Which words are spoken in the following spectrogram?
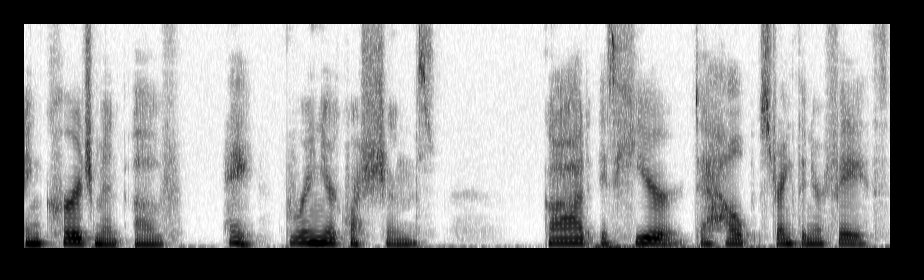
encouragement of Hey, bring your questions. God is here to help strengthen your faith.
